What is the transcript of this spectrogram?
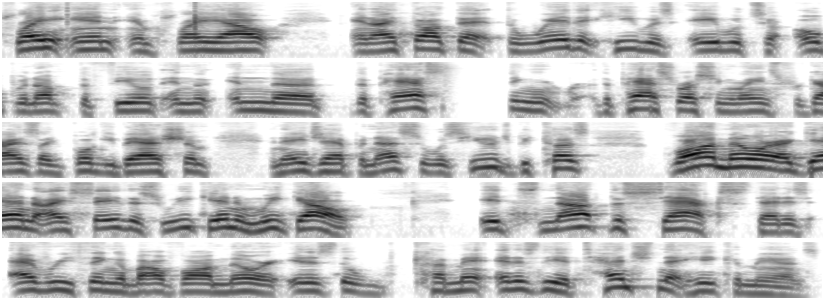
play in and play out. And I thought that the way that he was able to open up the field in the in the the pass the pass rushing lanes for guys like Boogie Basham and AJ Epenesa was huge because Von Miller, again, I say this week in and week out, it's not the sacks that is everything about Von Miller. It is the command, it is the attention that he commands.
